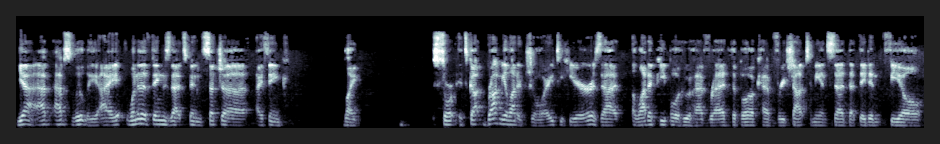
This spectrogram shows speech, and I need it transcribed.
Yeah, ab- absolutely. I one of the things that's been such a I think like sort it's got brought me a lot of joy to hear is that a lot of people who have read the book have reached out to me and said that they didn't feel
